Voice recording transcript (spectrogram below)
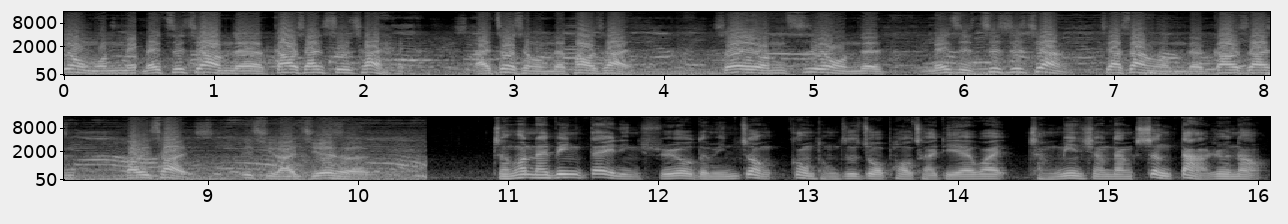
用我们梅梅子加我们的高山蔬菜来做成我们的泡菜，所以我们是用我们的梅子芝士酱加上我们的高山高丽菜一起来结合。整个来宾带领所有的民众共同制作泡菜 DIY，场面相当盛大热闹。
